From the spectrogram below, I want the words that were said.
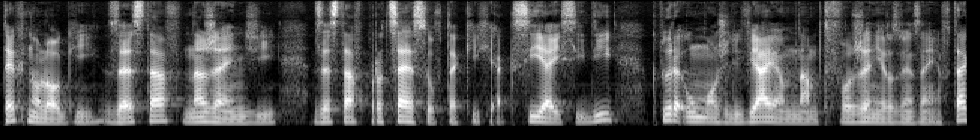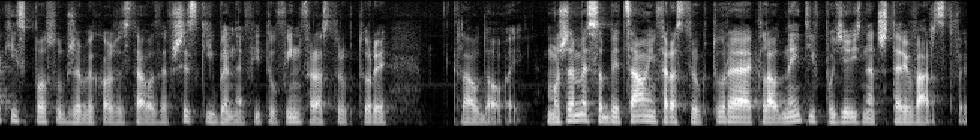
technologii, zestaw narzędzi, zestaw procesów takich jak CI/CD, które umożliwiają nam tworzenie rozwiązania w taki sposób, żeby korzystało ze wszystkich benefitów infrastruktury cloudowej. Możemy sobie całą infrastrukturę Cloud Native podzielić na cztery warstwy.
